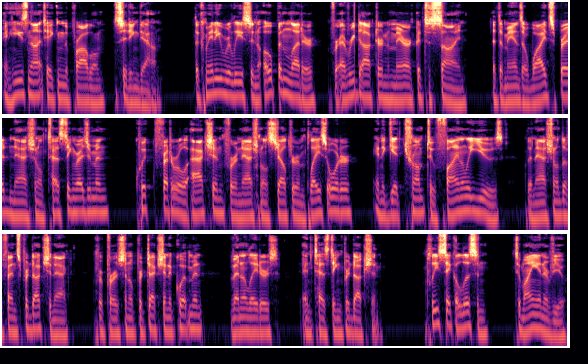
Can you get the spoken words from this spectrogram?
and he's not taking the problem sitting down. The committee released an open letter for every doctor in America to sign that demands a widespread national testing regimen, quick federal action for a national shelter in place order, and to get Trump to finally use the National Defense Production Act for personal protection equipment, ventilators, and testing production. Please take a listen to my interview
